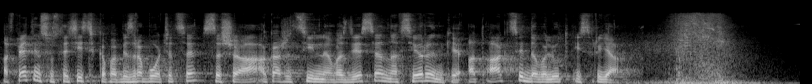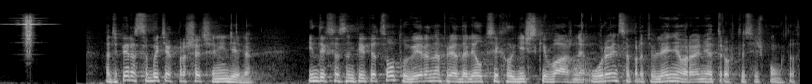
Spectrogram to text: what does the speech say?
А в пятницу статистика по безработице США окажет сильное воздействие на все рынки, от акций до валют и сырья. А теперь о событиях прошедшей недели. Индекс S&P 500 уверенно преодолел психологически важный уровень сопротивления в районе 3000 пунктов.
